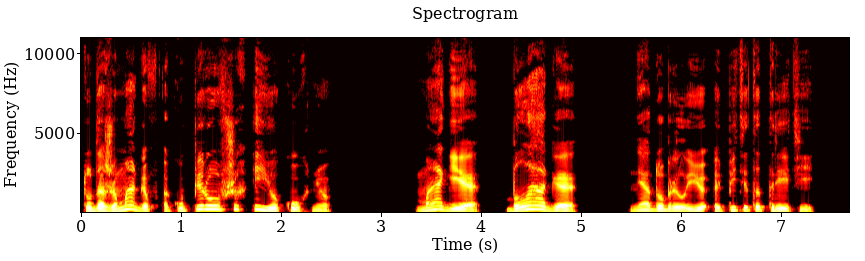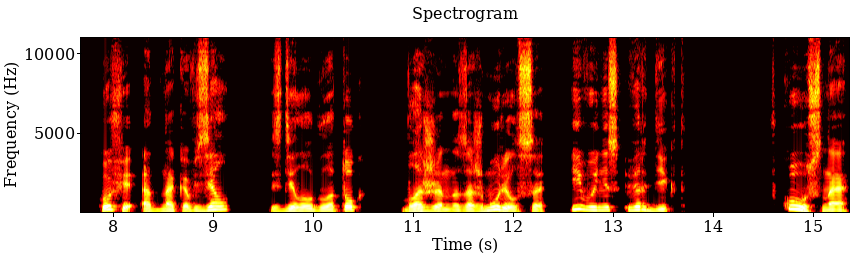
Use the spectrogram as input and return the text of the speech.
туда же магов, оккупировавших ее кухню. «Магия — благо!» — не одобрил ее эпитета третий. Кофе, однако, взял, сделал глоток, блаженно зажмурился и вынес вердикт. «Вкусно!»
